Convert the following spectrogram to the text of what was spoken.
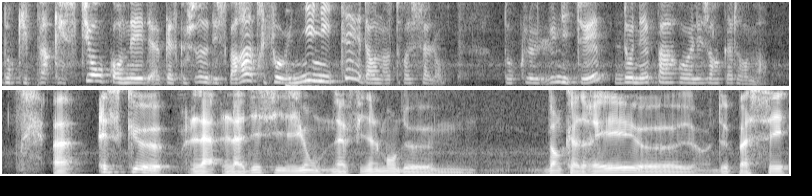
Donc il n'est pas question qu'on ait quelque chose de disparate, il faut une unité dans notre salon. Donc l'unité donnée par les encadrements. Euh, Est-ce que la, décision euh, finalement de d'encadrer, euh, de passer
